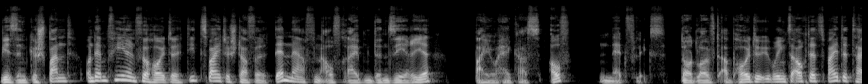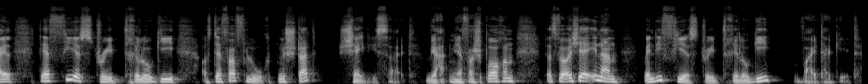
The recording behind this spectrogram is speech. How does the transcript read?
Wir sind gespannt und empfehlen für heute die zweite Staffel der nervenaufreibenden Serie Biohackers auf Netflix. Dort läuft ab heute übrigens auch der zweite Teil der Fear Street Trilogie aus der verfluchten Stadt Shadyside. Wir hatten ja versprochen, dass wir euch erinnern, wenn die Fear Street Trilogie weitergeht.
